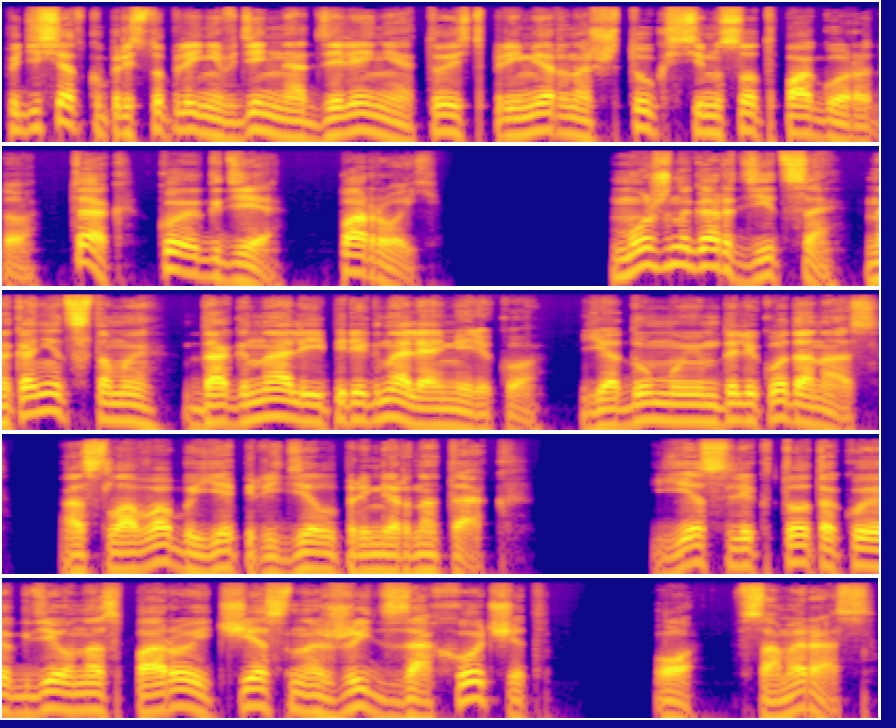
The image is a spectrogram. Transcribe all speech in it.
По десятку преступлений в день на отделение, то есть примерно штук 700 по городу. Так, кое-где, порой. Можно гордиться. Наконец-то мы догнали и перегнали Америку. Я думаю, им далеко до нас. А слова бы я переделал примерно так. Если кто такое где у нас порой честно жить захочет... О, в самый раз.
